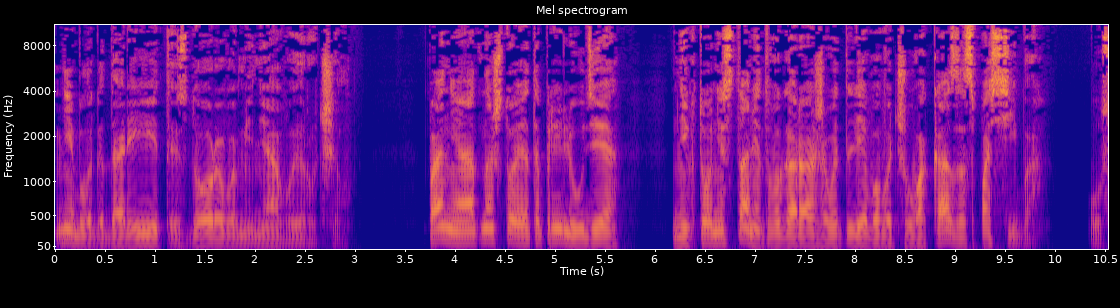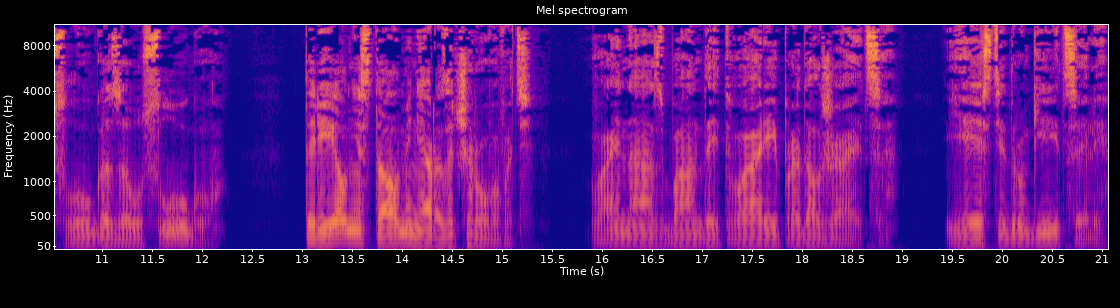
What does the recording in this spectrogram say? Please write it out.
Не благодари, ты здорово меня выручил. Понятно, что это прелюдия. Никто не станет выгораживать левого чувака за спасибо. Услуга за услугу. Терриел не стал меня разочаровывать. Война с бандой тварей продолжается. Есть и другие цели.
